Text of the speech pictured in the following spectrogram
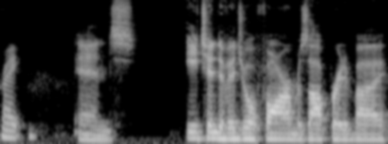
Right. And each individual farm is operated by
